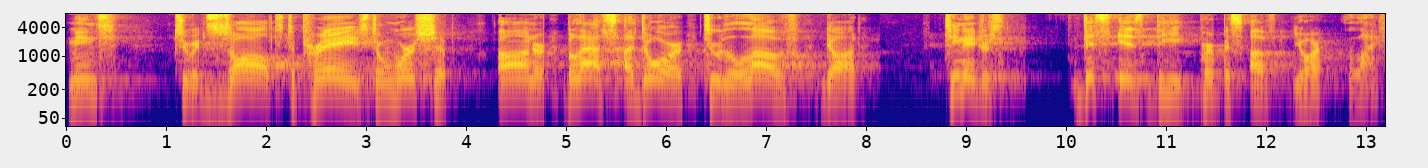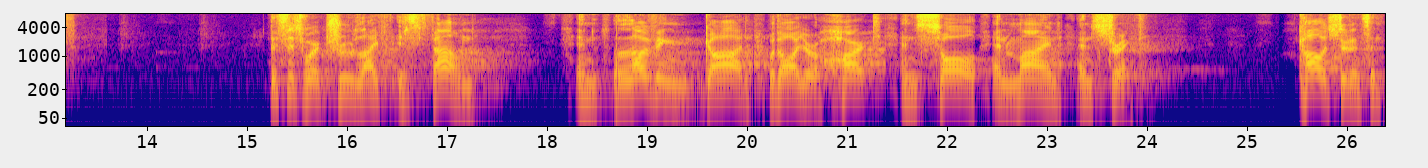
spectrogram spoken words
means to exalt, to praise, to worship, honor, bless, adore, to love God. Teenagers, this is the purpose of your life. This is where true life is found in loving God with all your heart and soul and mind and strength. College students and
